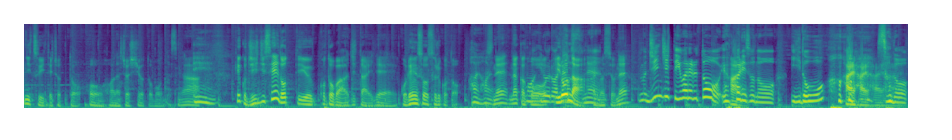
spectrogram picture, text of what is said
についてちょっとお話をしようと思うんですが、ええ。結構人事制度っていう言葉自体でこう連想することはいはい。ですね、なんかこう、まあいろいろあいろんなありますよね。まあ人事って言われるとやっぱはいりその移動、はいはいはい、はい。その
